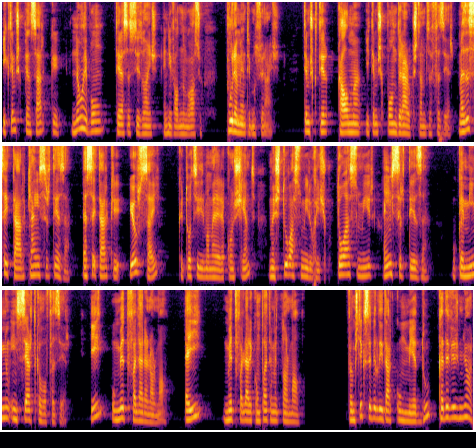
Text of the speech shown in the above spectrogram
e que temos que pensar que não é bom ter essas decisões em nível de negócio puramente emocionais. Temos que ter calma e temos que ponderar o que estamos a fazer, mas aceitar que há incerteza. Aceitar que eu sei que estou a decidir de uma maneira consciente, mas estou a assumir o risco. Estou a assumir a incerteza, o caminho incerto que eu vou fazer. E o medo de falhar é normal. Aí, o medo de falhar é completamente normal. Vamos ter que saber lidar com o medo cada vez melhor.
